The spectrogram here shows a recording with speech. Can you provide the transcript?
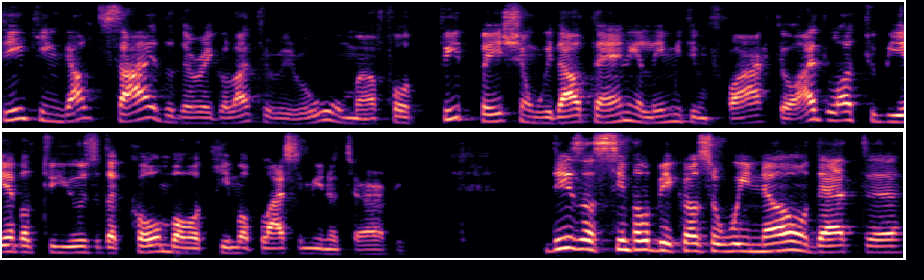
thinking outside the regulatory room uh, for fit patient without any limiting factor, I'd like to be able to use the combo of chemo plus immunotherapy. These are simple because we know that uh,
